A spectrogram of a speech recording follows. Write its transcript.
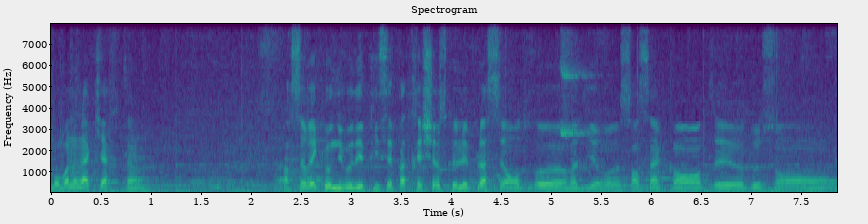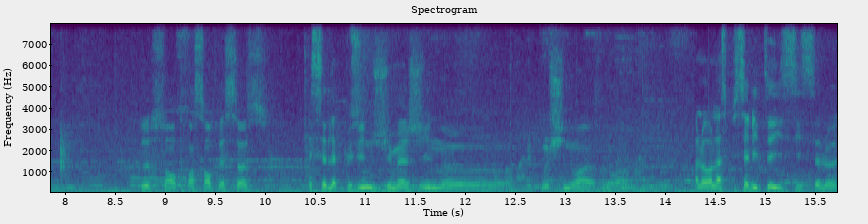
Bon voilà la carte. hein. Alors c'est vrai qu'au niveau des prix c'est pas très cher parce que les plats c'est entre on va dire 150 et euh, 200, 200 300 pesos. Et c'est de la cuisine j'imagine euh, plutôt chinoise. vois. Alors la spécialité ici c'est le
